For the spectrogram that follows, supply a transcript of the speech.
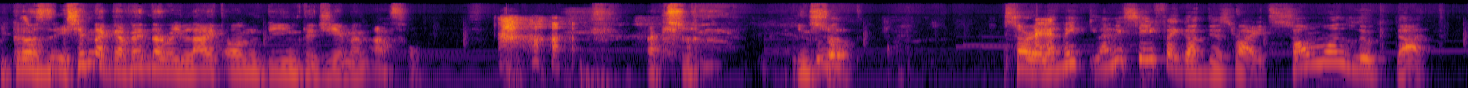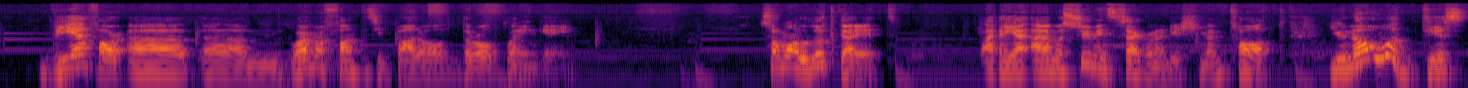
Because Jesienna Gawęda relied on being the GM and asshole, actually. In short. Sorry, let me let me see if I got this right. Someone looked at VFR uh, um, Warhammer Fantasy Battle, the role-playing game. Someone looked at it. I, I'm assuming second edition and thought, you know what this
